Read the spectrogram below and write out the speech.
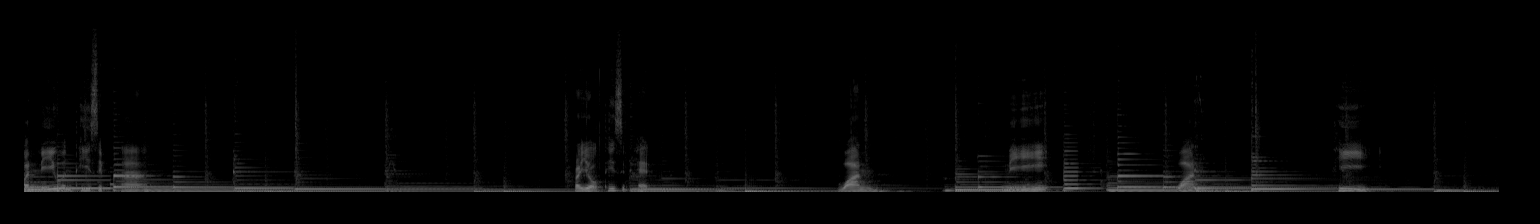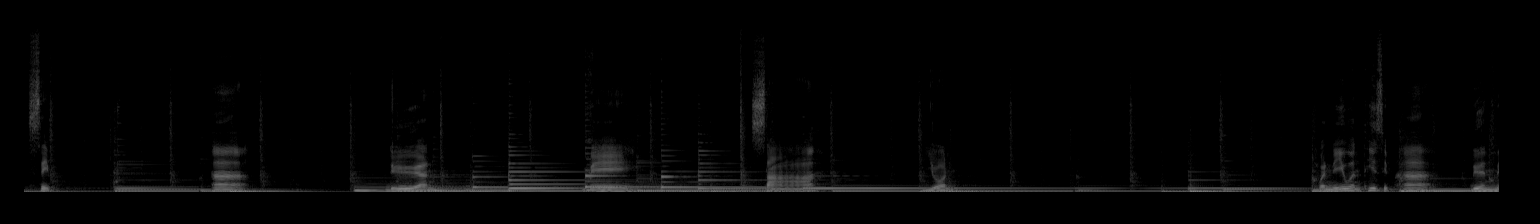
วันนี้วันที่สิบห้าประโยคที่สิบเอ็ดวัน นี้ วัน ที่สิบห้าเดือน เมษายน วันนี้วันที่ 15 เดือนเม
